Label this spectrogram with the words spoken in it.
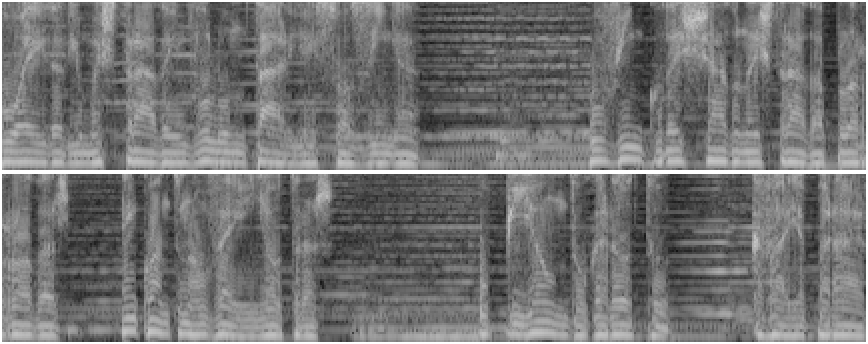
Poeira de uma estrada involuntária e sozinha. O vinco deixado na estrada pelas rodas enquanto não vêm outras. O peão do garoto que vai a parar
